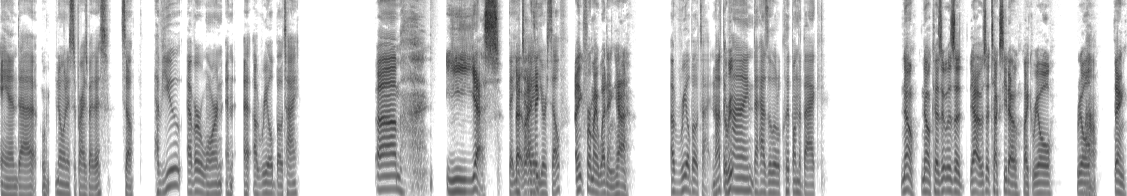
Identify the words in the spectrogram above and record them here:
and uh no one is surprised by this. So have you ever worn an a, a real bow tie? Um. Yes, that you That- I tie think- yourself I think for my wedding. Yeah. a real bow tie not the re- kind that has a little clip on the back No, no, because it was a yeah, it was a tuxedo, like real, real wow thing.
